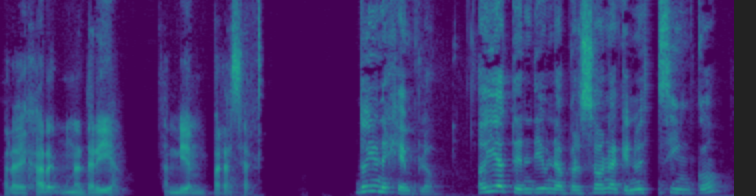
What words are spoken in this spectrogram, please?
para dejar una tarea también para hacer. Doy un ejemplo. Hoy atendí a una persona que no es cinco,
